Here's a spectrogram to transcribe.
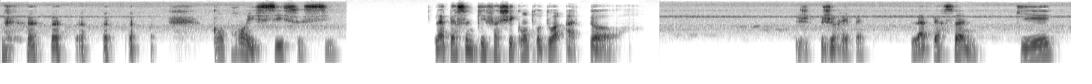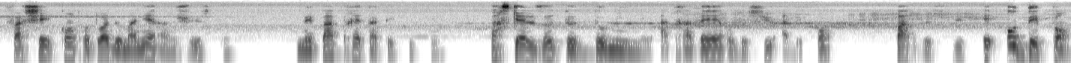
Comprends ici ceci. La personne qui est fâchée contre toi a tort. Je, répète, la personne qui est fâchée contre toi de manière injuste n'est pas prête à t'écouter parce qu'elle veut te dominer à travers, au-dessus, à dépens, par-dessus et au dépens.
